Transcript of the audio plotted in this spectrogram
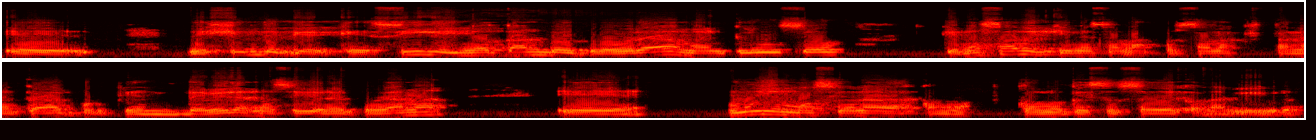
eh, de gente que, sigue y no tanto el programa incluso, que no sabe quiénes son las personas que están acá porque de veras no siguen el programa, muy emocionadas con con lo que sucede con el libro.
